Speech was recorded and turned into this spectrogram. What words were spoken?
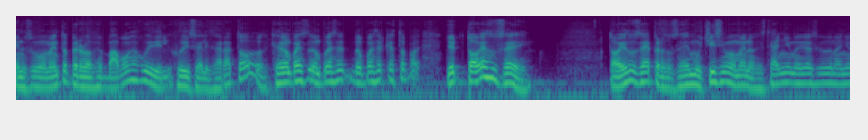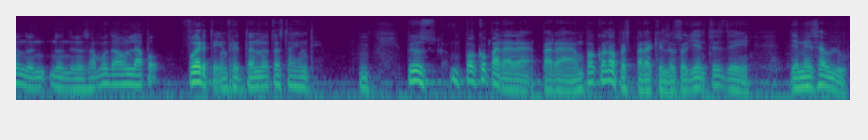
en su momento, pero los vamos a judi- judicializar a todos. Que no puede, no puede ser, no puede ser que esto yo, todavía sucede. Todavía sucede, pero sucede muchísimo menos. Este año y medio ha sido un año donde, donde nos hemos dado un lapo fuerte enfrentando a toda esta gente. Mm. Pero un poco para, para, un poco no, pues para que los oyentes de, de Mesa Blue.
